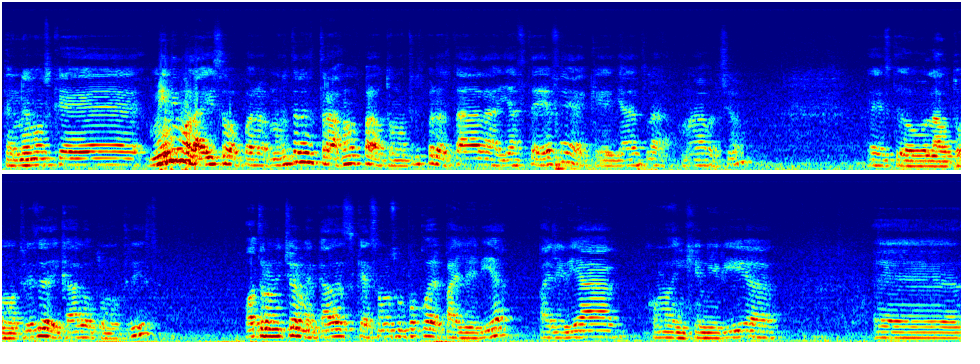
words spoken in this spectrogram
tenemos que, mínimo la ISO, pero nosotros trabajamos para automotriz, pero está la IASTF, que ya es la nueva versión, este, o la automotriz dedicada a la automotriz. Otro nicho de mercado es que hacemos un poco de pailería, pailería como de ingeniería eh,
